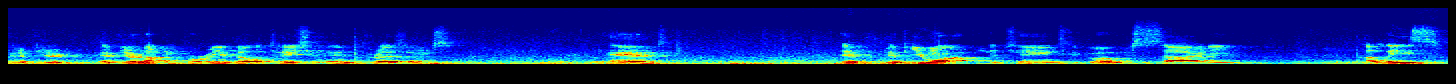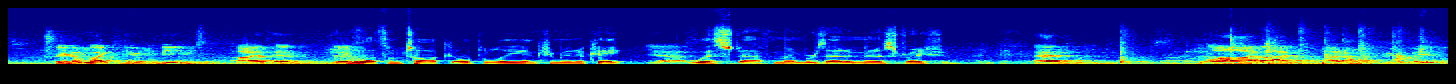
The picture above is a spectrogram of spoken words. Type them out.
And if you're if you're looking for rehabilitation in prisons, and if if you want them to change to go out to society, at least treat them like human beings. I think Let them talk openly and communicate Yes. with staff members and administration. And, well, I, I don't, I don't agree with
